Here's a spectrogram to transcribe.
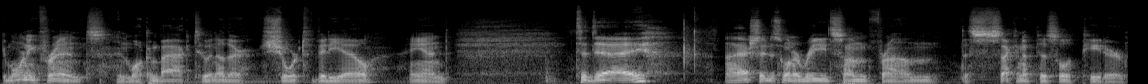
Good morning, friends, and welcome back to another short video. And today, I actually just want to read some from the second epistle of Peter,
